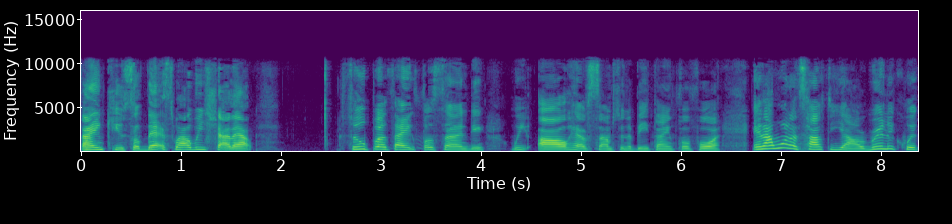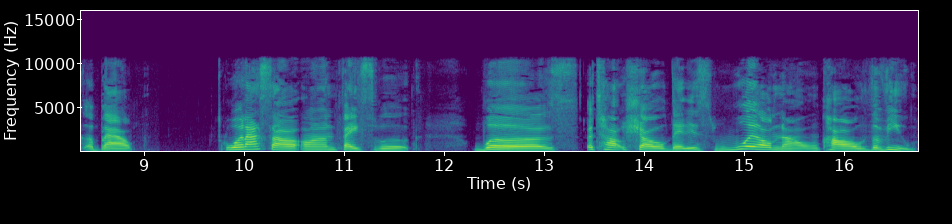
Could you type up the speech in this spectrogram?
Thank you. So that's why we shout out Super Thankful Sunday. We all have something to be thankful for. And I want to talk to y'all really quick about what I saw on Facebook was a talk show that is well known called The View.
